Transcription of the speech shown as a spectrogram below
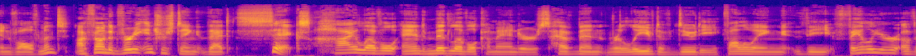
involvement, I found it very interesting that six high level and mid level commanders have been relieved of duty following the failure of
